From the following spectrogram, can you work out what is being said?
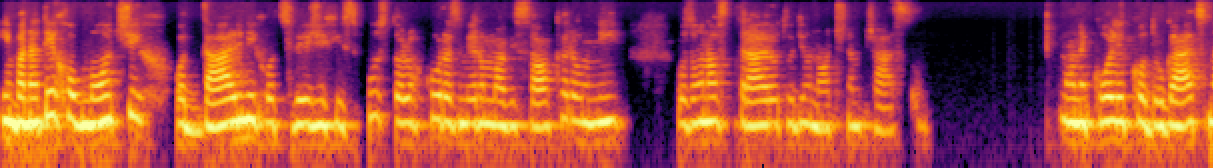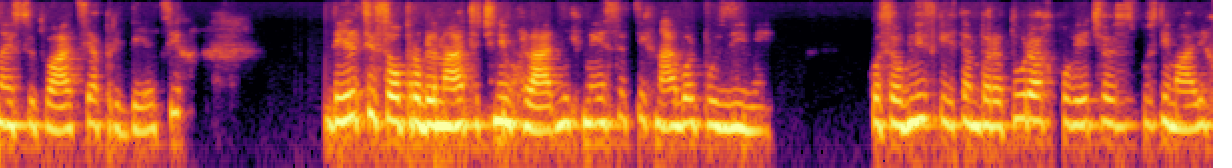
in pa na teh območjih, oddaljenih od svežih izpustov, lahko razmeroma visoke ravni ozona vztrajajo tudi v nočnem času. No, nekoliko drugačna je situacija pri delcih. Delci so problematični v hladnih mesecih, najbolj pozimi. Ko se ob nizkih temperaturah povečajo izpusti malih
